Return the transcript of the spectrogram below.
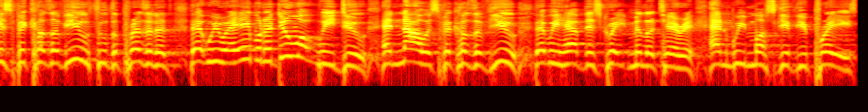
It's because of you through the president that we were able to do what we do. And now it's because of you that we have this great military and we must give you praise.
